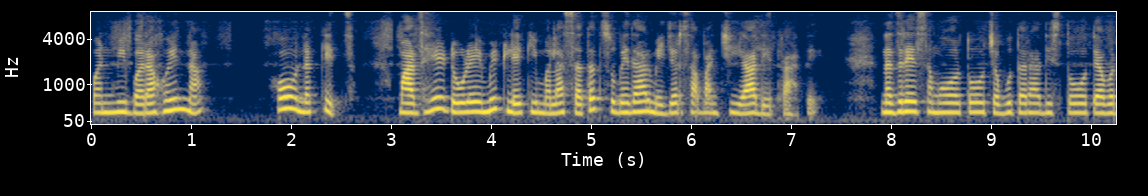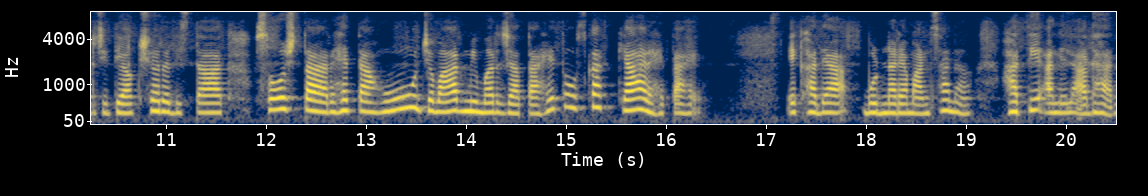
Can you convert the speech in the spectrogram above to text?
पण मी बरा होईन ना? हो नक्कीच. माझे डोळे मिटले की मला सतत सुभेदार मेजर साहेबांची याद येत राहते. नजरेसमोर तो चबुतरा दिसतो त्यावरची ती अक्षरं दिसतात. सोचता रहता हूँ जब आदमी मर जाता है तो उसका क्या रहता है? एखाद्या बुडणाऱ्या माणसानं हाती आलेला आधार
